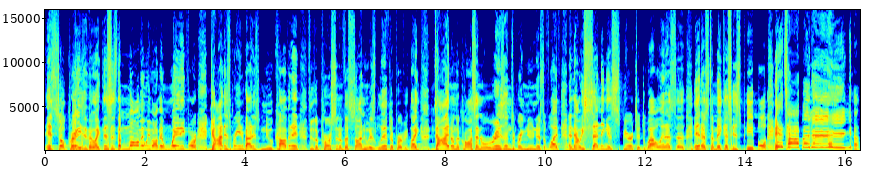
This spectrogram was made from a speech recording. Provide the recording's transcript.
It's so crazy. They're like, this is the moment we've all been waiting for. God is bringing about his new covenant through the person of the Son who has lived a perfect life, died on the cross, and risen to bring newness of life. And now he's sending his spirit to dwell in us, uh, in us to make us his people. It's happening.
